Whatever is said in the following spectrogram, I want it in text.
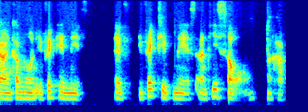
การคำนวณ effectiveness effectiveness อันที่สองนะครับ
